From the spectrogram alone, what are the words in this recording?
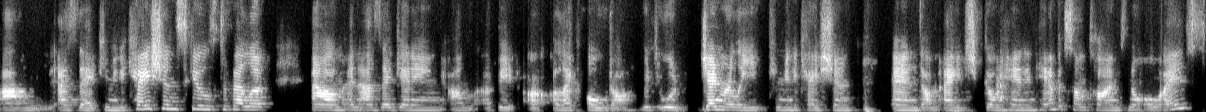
um, as their communication skills develop um, and as they're getting um, a bit uh, like older, which would generally communication and um, age go hand in hand, but sometimes not always.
